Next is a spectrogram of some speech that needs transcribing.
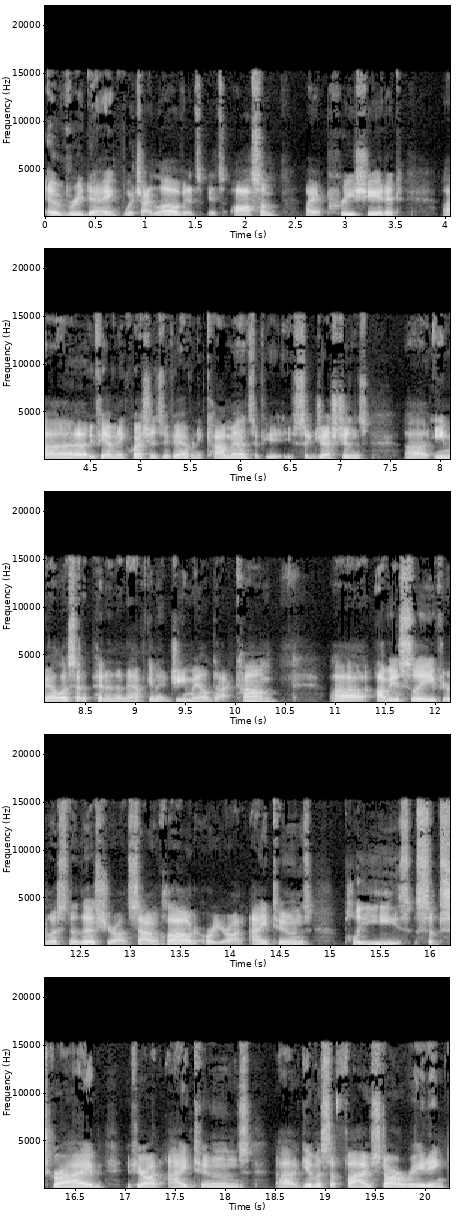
every day, which I love. It's it's awesome. I appreciate it. Uh, if you have any questions, if you have any comments, if you suggestions, uh, email us at a pen and a napkin at gmail.com. Uh, obviously, if you're listening to this, you're on SoundCloud or you're on iTunes. Please subscribe. If you're on iTunes, uh, give us a five star rating.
